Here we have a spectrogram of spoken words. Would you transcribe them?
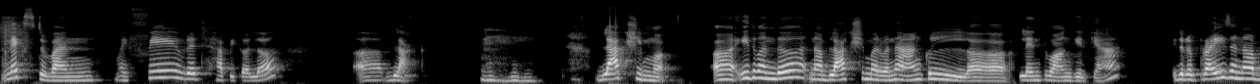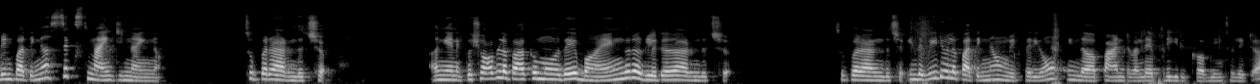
next one my favourite happy colour black black shimmer இது வந்து நான் பிளாக் ஷிம்மர் வந்து ஆங்கிள் லென்த் uh, வாங்கியிருக்கேன். இதோட ப்ரைஸ் என்ன அப்படின்னு பார்த்தீங்கன்னா சிக்ஸ் நைன்டி நைன் சூப்பராக இருந்துச்சு. அங்கே எனக்கு ஷாப்பில் பார்க்கும் போதே பயங்கர கிளிட்டராக இருந்துச்சு. சூப்பராக இருந்துச்சு. இந்த வீடியோவில் பார்த்தீங்கன்னா உங்களுக்கு தெரியும் இந்த பேண்ட் வந்து எப்படி இருக்குது அப்படின்னு சொல்லிட்டு.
